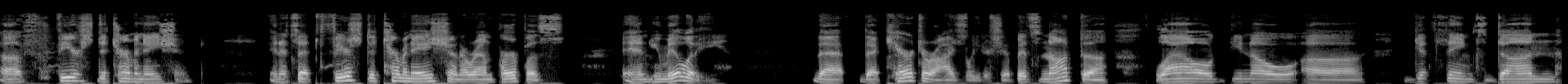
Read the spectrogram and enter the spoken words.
uh, fierce determination. And it's that fierce determination around purpose and humility that that characterize leadership. It's not the loud, you know, uh, get things done,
